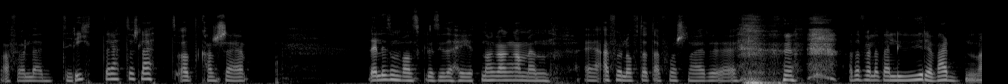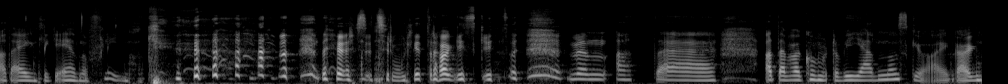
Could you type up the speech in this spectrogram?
bare føler deg dritt, rett og slett. Og kanskje det er litt sånn vanskelig å si det høyt noen ganger, men eh, jeg føler ofte at jeg får sånn her eh, At jeg føler at jeg lurer verden, at jeg egentlig ikke er noe flink. det høres utrolig tragisk ut. Men at, eh, at jeg bare kommer til å bli gjennomskua en gang.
